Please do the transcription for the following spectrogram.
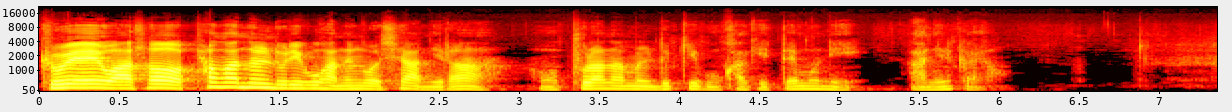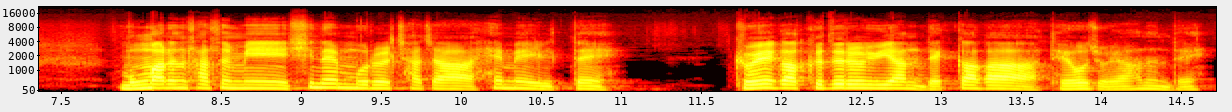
교회에 와서 평안을 누리고 가는 것이 아니라 어, 불안함을 느끼고 가기 때문이 아닐까요? 목마른 사슴이 시냇물을 찾아 헤매일 때 교회가 그들을 위한 냇가가 되어줘야 하는데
